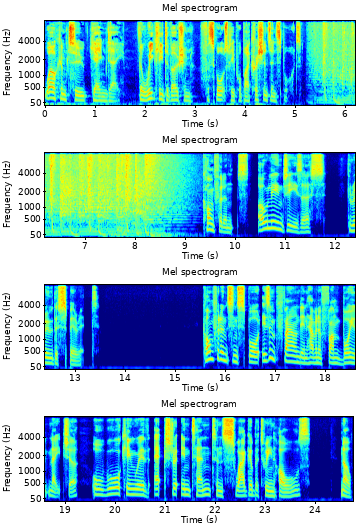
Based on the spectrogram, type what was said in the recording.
Welcome to Game Day, the weekly devotion for sports people by Christians in sport. Confidence only in Jesus through the Spirit. Confidence in sport isn't found in having a flamboyant nature or walking with extra intent and swagger between holes. No,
